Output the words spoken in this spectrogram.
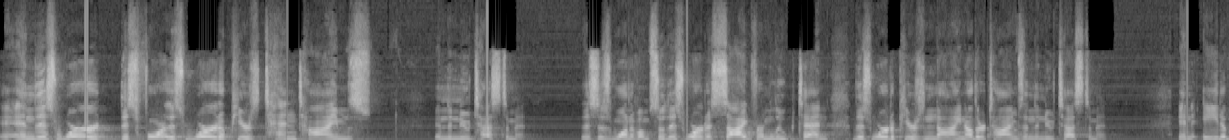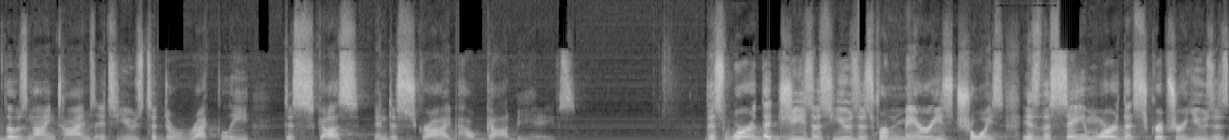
And this word, this, form, this word appears 10 times in the New Testament. This is one of them. So, this word, aside from Luke 10, this word appears nine other times in the New Testament. In eight of those nine times, it's used to directly discuss and describe how God behaves. This word that Jesus uses for Mary's choice is the same word that Scripture uses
